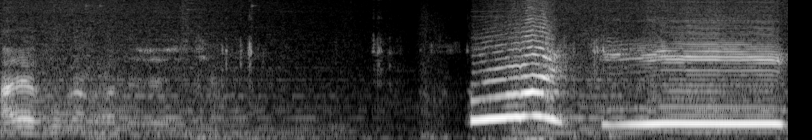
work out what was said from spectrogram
Ale Wugan ma dużo życia. Ulti!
